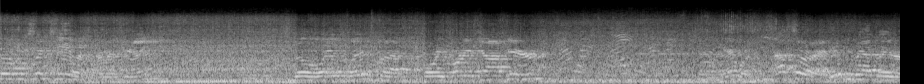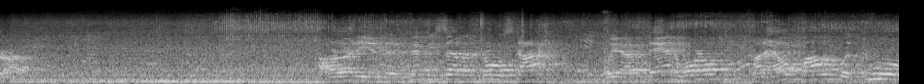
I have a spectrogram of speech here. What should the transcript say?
276 even for Mr. Still waiting for that 40 40 job here. He'll be back later on. In the 57 pro stock, we have Dan Horel on an Elk Mountain with tool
